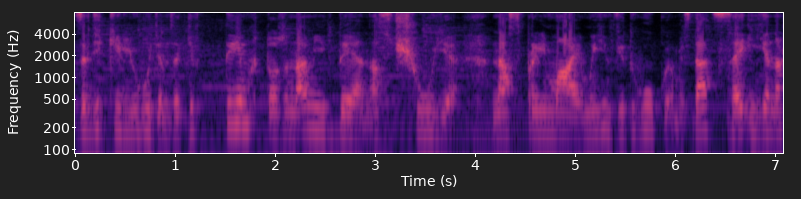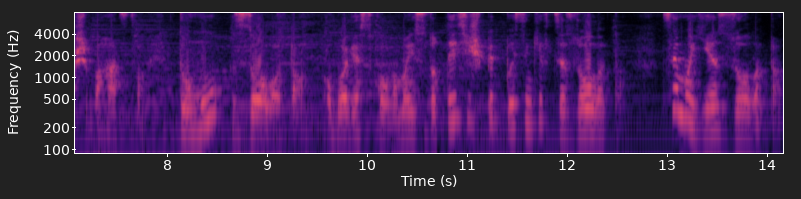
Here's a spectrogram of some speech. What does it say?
завдяки людям, завдяки тим, хто за нами йде, нас чує, нас приймає, ми їм відгукуємось. Да? Це і є наше багатство. Тому золото обов'язково. Мої 100 тисяч підписників це золото. Це моє золото.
